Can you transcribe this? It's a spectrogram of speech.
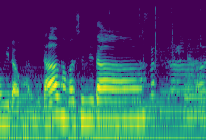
조미영이라고 합니다. 반갑습니다. 반갑습니다.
